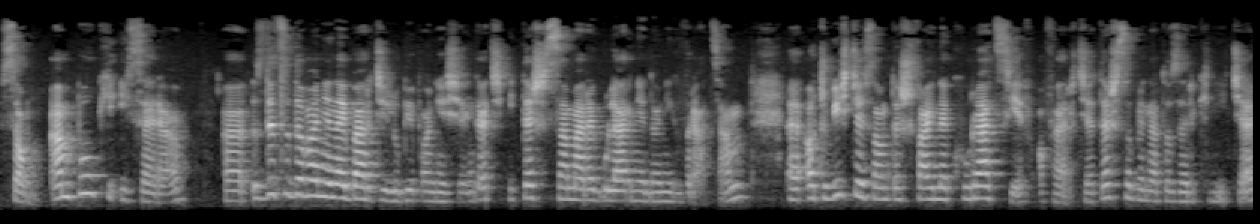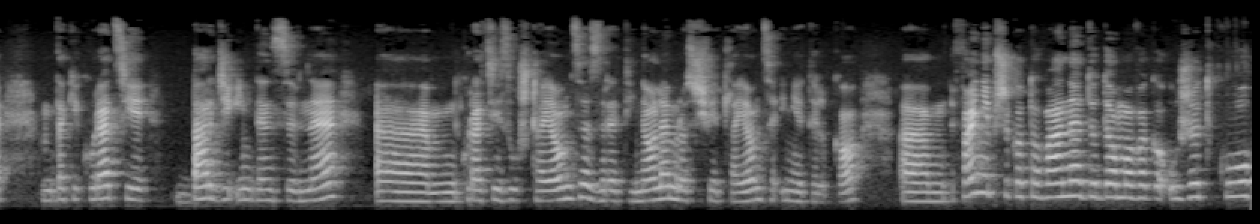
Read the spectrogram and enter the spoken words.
są ampułki i sera, zdecydowanie najbardziej lubię po nie sięgać i też sama regularnie do nich wracam. E, oczywiście są też fajne kuracje w ofercie, też sobie na to zerknijcie. Takie kuracje bardziej intensywne, kuracje złuszczające z retinolem, rozświetlające i nie tylko. Fajnie przygotowane do domowego użytku,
